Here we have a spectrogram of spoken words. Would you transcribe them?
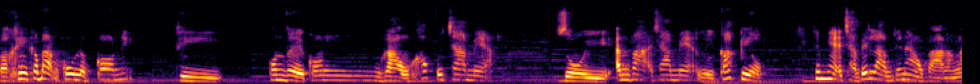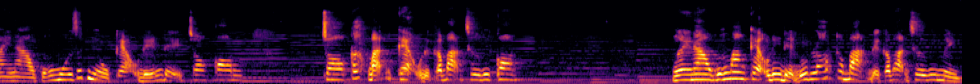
Và khi các bạn cô lập con ấy, thì con về con gào khóc với cha mẹ, rồi ăn vạ cha mẹ, rồi các kiểu thế mẹ chả biết làm thế nào cả là ngày nào cũng mua rất nhiều kẹo đến để cho con, cho các bạn kẹo để các bạn chơi với con. Ngày nào cũng mang kẹo đi để đút lót các bạn để các bạn chơi với mình.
